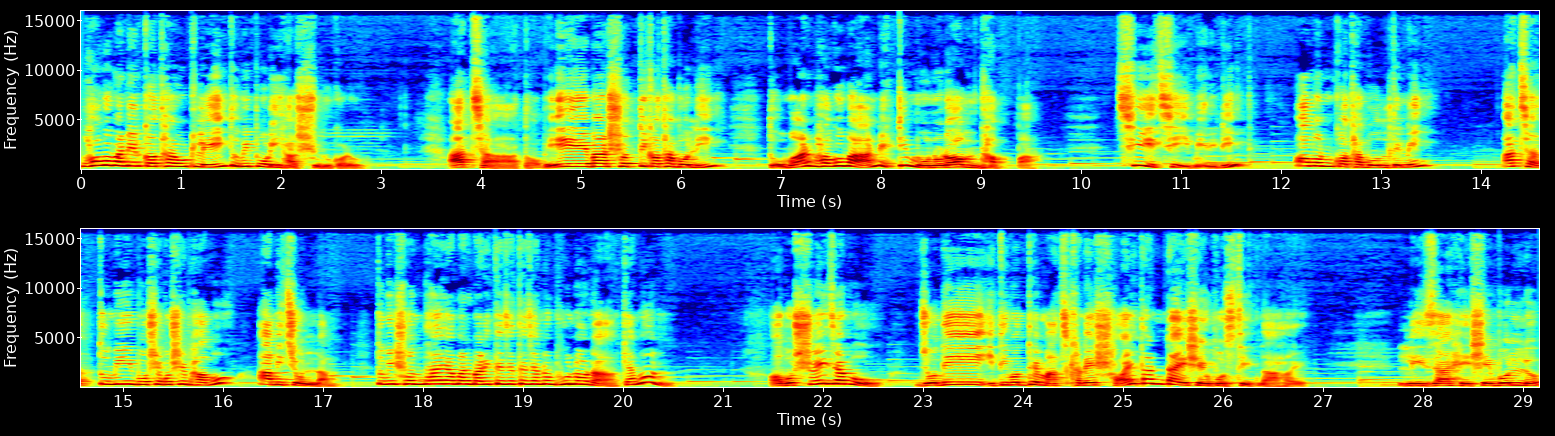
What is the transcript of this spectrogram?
ভগবানের কথা উঠলেই তুমি পরিহাস শুরু করো। আচ্ছা তবে এবার সত্যি কথা বলি, তোমার ভগবান একটি মনোরম ধাপ্পা। ছি ছি, মেরিডিথ, অমন কথা বলতে নেই। আচ্ছা তুমি বসে বসে ভাবো, আমি চললাম। তুমি সন্ধ্যায় আমার বাড়িতে যেতে যেন ভুলো না, কেমন? অবশ্যই যাব, যদি ইতিমধ্যে মাঝখানে শয়তানটা এসে উপস্থিত না হয়। লিজা হেসে বলল,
